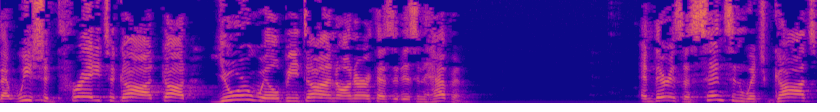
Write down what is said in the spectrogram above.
that we should pray to God, God, your will be done on earth as it is in heaven. And there is a sense in which God's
